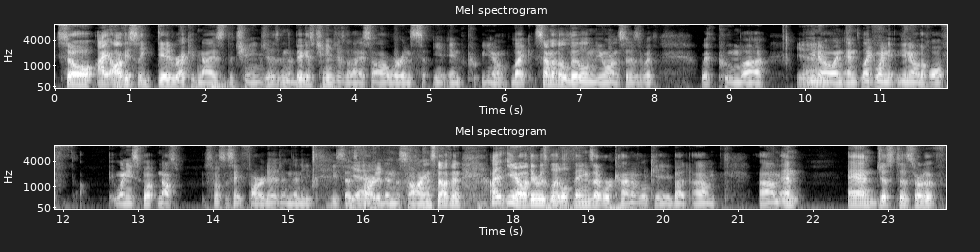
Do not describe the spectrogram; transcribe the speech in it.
So I obviously did recognize the changes, and the biggest changes that I saw were in in you know like some of the little nuances with with Pumbaa, yeah, you know, and and like when you know the whole f- when he's spo- not supposed to say farted, and then he he says Yeah. farted in the song and stuff, and I you know there was little things that were kind of okay, but um um and and just to sort of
